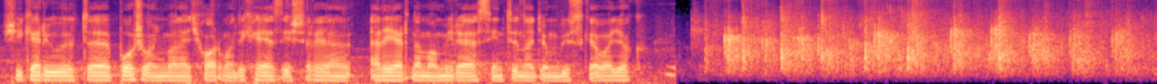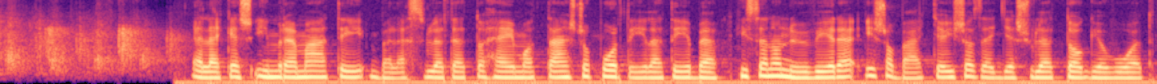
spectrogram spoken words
sikerült Pozsonyban egy harmadik helyezésre elérnem, amire szintén nagyon büszke vagyok. Elekes Imre Máté beleszületett a helymattáns csoport életébe, hiszen a nővére és a bátyja is az Egyesület tagja volt.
